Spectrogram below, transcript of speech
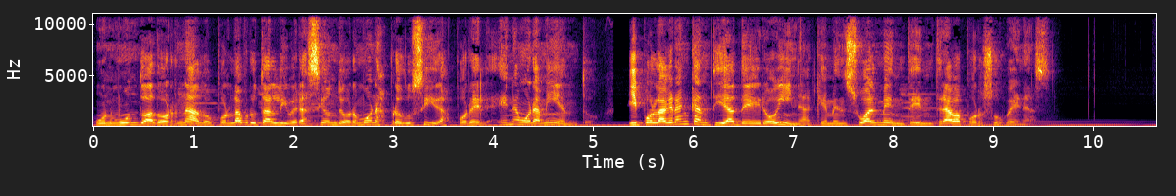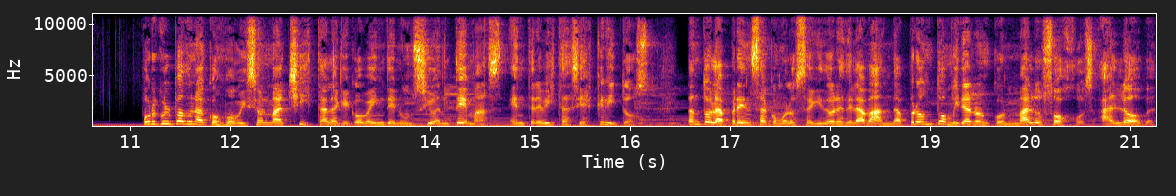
un mundo adornado por la brutal liberación de hormonas producidas por el enamoramiento y por la gran cantidad de heroína que mensualmente entraba por sus venas. Por culpa de una cosmovisión machista a la que Cobain denunció en temas, entrevistas y escritos, tanto la prensa como los seguidores de la banda pronto miraron con malos ojos a Love,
